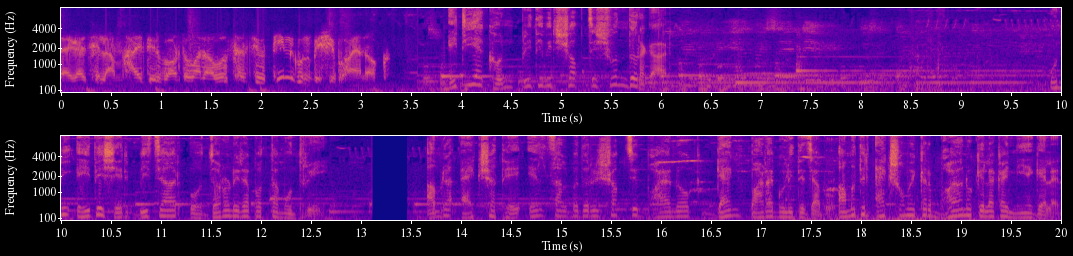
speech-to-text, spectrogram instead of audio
জায়গায় ছিলাম। হাইতির বর্তমান অবস্থার চেয়েও তিন গুণ বেশি ভয়ানক। এটি এখন পৃথিবীর সবচেয়ে সুন্দর কারাগার উনি এই দেশের বিচার ও জননিরাপত্তা মন্ত্রী। আমরা একসাথে এল সালভাদরের সবচেয়ে ভয়ানক গ্যাং পাড়াগুলিতে যাব। আমাদের এক সময়কার ভয়ানক এলাকায় নিয়ে গেলেন।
